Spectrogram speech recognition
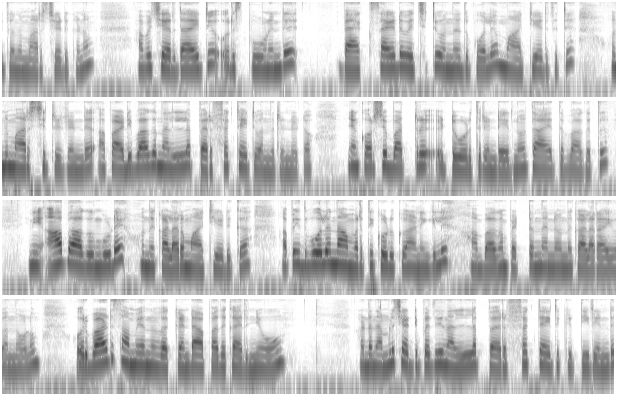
ഇതൊന്ന് മറിച്ചെടുക്കണം. അപ്പോൾ ചെറുതായിട്ട് ഒരു സ്പൂണിന്റെ ബാക്ക് സൈഡ് വെച്ചിട്ട് ഒന്ന് ഇതുപോലെ മാറ്റിയെടുത്തിട്ട് ഒന്ന് മറിച്ചിട്ടിട്ടുണ്ട്. അപ്പോൾ അടിഭാഗം നല്ല പെർഫെക്റ്റ് ആയിട്ട് വന്നിട്ടുണ്ട് കേട്ടോ. ഞാൻ കുറച്ച് ബട്ടർ ഇട്ട് കൊടുത്തിട്ടുണ്ടായിരുന്നു താഴത്തെ ഭാഗത്ത്. ഇനി ആ ഭാഗം കൂടെ ഒന്ന് കളർ മാറ്റിയെടുക്കുക. അപ്പോൾ ഇതുപോലെ ഒന്ന് അമർത്തി കൊടുക്കുകയാണെങ്കിൽ ആ ഭാഗം പെട്ടെന്ന് തന്നെ ഒന്ന് കളറായി വന്നോളും. ഒരുപാട് സമയമൊന്നും വെക്കണ്ട. അപ്പോൾ അത് കരിഞ്ഞു പോവും. കണ്ടോ നമ്മൾ ചട്ടിപ്പത്തിരി നല്ല പെർഫെക്റ്റ് ആയിട്ട് കിട്ടിയിട്ടുണ്ട്.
